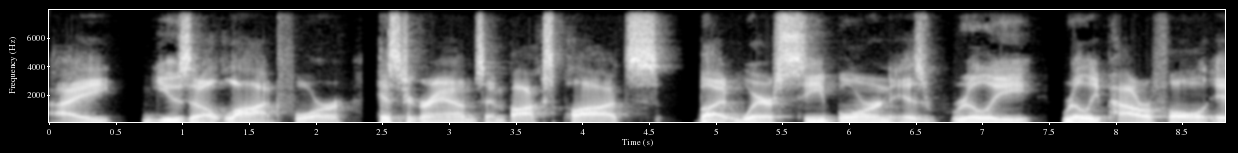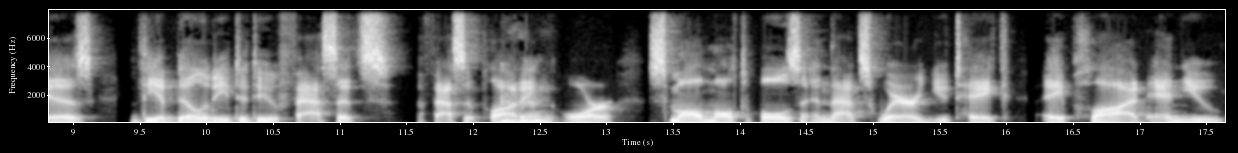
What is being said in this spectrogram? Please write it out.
I use it a lot for histograms and box plots but where Seaborn is really, really powerful is the ability to do facets, facet plotting, mm-hmm. or small multiples. And that's where you take a plot and you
